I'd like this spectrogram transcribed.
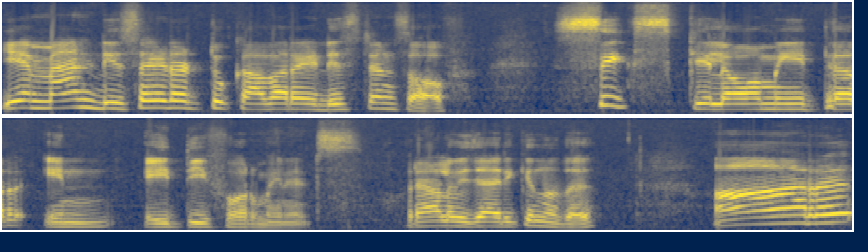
A man decided to cover a distance of six kilometre in eighty four minutes ഒരാൾ വിചാരിക്കുന്നത് ആറ്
